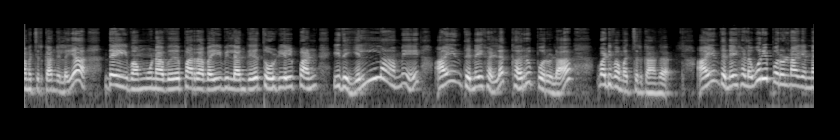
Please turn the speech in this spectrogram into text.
அமைச்சிருக்காங்க இல்லையா? தெய்வம் உணவு பறவை விலங்கு தொழில் பண் இது எல்லாமே ஐந்திணைகளில் கருப்பொருளாக வடிவமைச்சிருக்காங்க. ஐந்து நிகழ உரிப்பொருள்னா என்ன?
